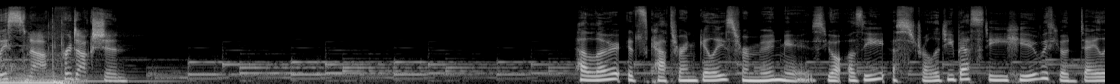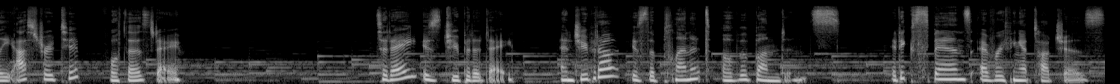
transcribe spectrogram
LiSTNR production. Hello, it's Katherine Gillies from Moon Muse, your Aussie astrology bestie, here with your daily astro tip for Thursday. Today is Jupiter Day, and Jupiter is the planet of abundance. It expands everything it touches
